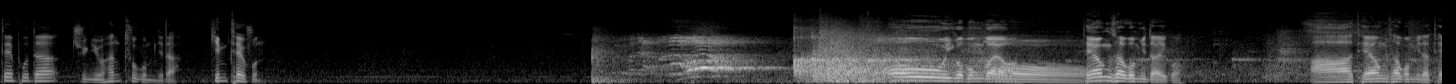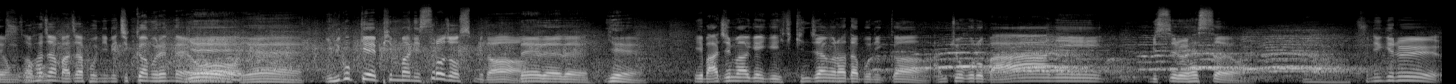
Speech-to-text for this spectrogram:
때보다 중요한 투구입니다. 김태훈. 오 이거 뭔가요? 오. 대형 사고입니다 이거. 아 대형 사고입니다. 대형 사고. 하자마자 본인이 직감을 했네요. 예. 예. 일곱 개의 핀만이 쓰러졌습니다. 네네네. 예. 이 마지막에 이게 긴장을 하다 보니까 안쪽으로 많이 미스를 했어요. 분위기를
